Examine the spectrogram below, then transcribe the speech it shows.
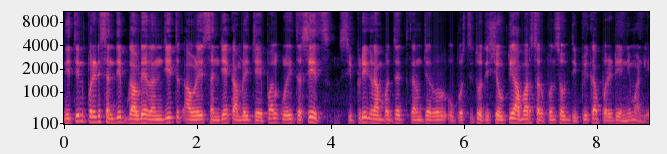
नितीन परेड संदीप गावडे रणजित आवळे संजय कांबळे जयपाल कोळी तसेच सिपरी ग्रामपंचायत कर्मचाऱ्यावर उपस्थित होते. शेवटी आभार सरपंच सौ दीपिका परेड यांनी मांडले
